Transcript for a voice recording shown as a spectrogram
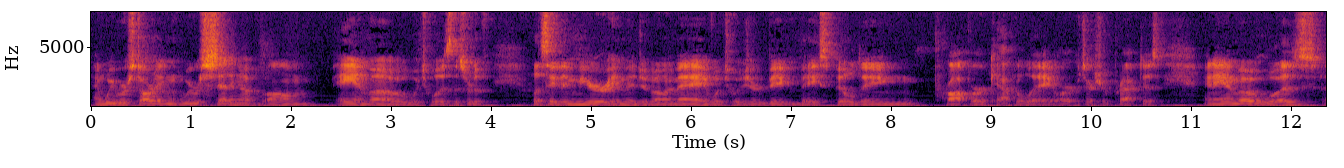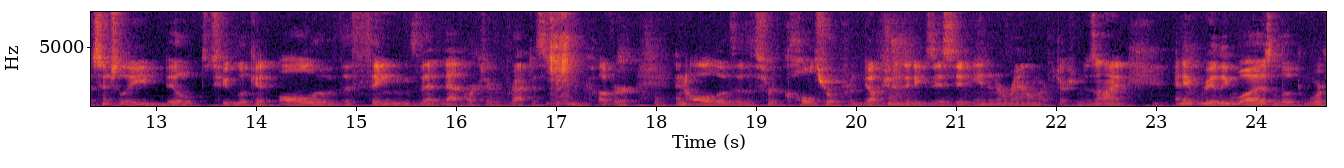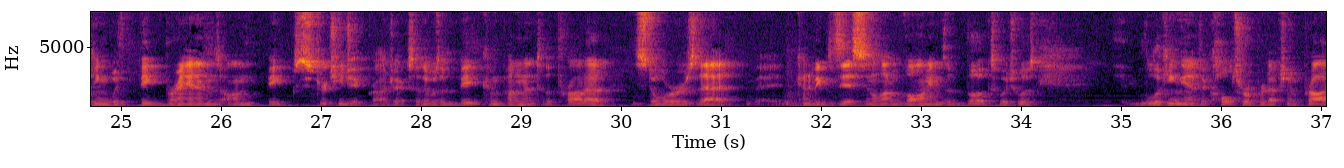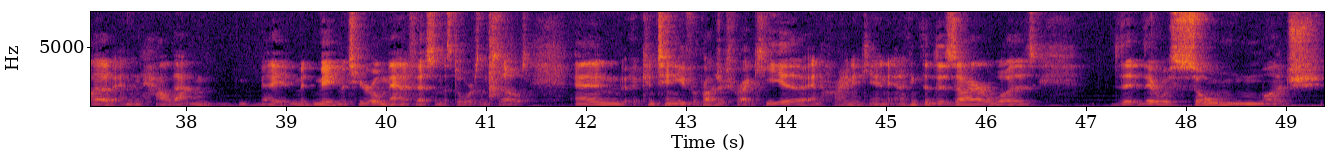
and we were starting we were setting up um, AMO which was the sort of let's say the mirror image of OMA which was your big base building proper capital A architecture practice. And AMO was essentially built to look at all of the things that that architecture practice didn't cover and all of the sort of cultural production that existed in and around architecture and design. And it really was look working with big brands on big strategic projects. So there was a big component to the Prada stores that uh, kind of exists in a lot of volumes of books which was looking at the cultural production of Prada and then how that made, made material manifest in the stores themselves and continued for projects for IKEA and Heineken. And I think the desire was that there was so much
